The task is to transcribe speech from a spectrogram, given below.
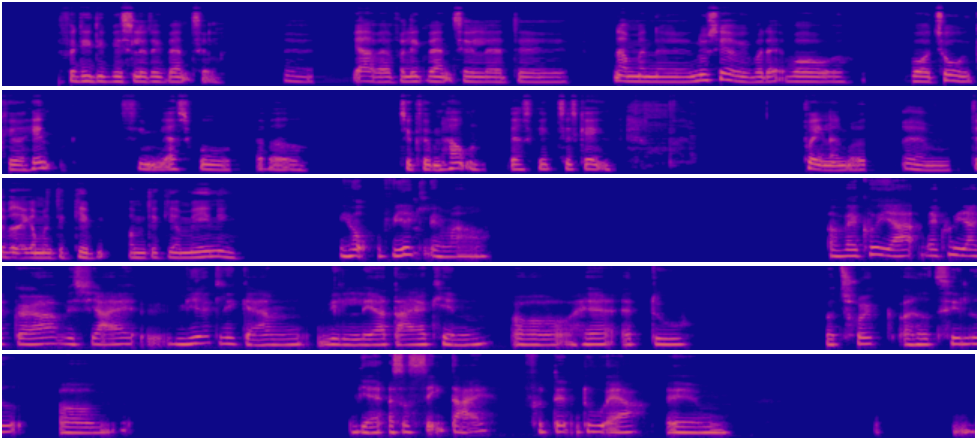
fordi det er vi slet ikke vant til. Øh, jeg er i hvert fald ikke vant til, at øh, når man, øh, nu ser vi, hvor, der, hvor, hvor toget kører hen. Så jeg skulle have været til København. Jeg skal ikke til Skagen. På en eller anden måde. Øhm, det ved jeg ikke, om det, giver, om det giver mening. Jo, virkelig meget. Og hvad kunne, jeg, hvad kunne jeg gøre, hvis jeg øh, virkelig gerne ville lære dig at kende, og have, at du var tryg og havde tillid, og ja, altså se dig for den du er. Øhm,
